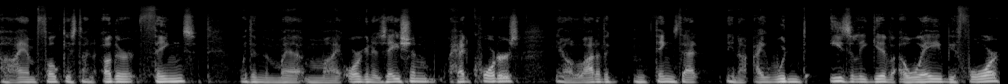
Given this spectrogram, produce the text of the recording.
Uh, I am focused on other things within the, my, my, organization headquarters. You know, a lot of the things that you know I wouldn't easily give away before.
